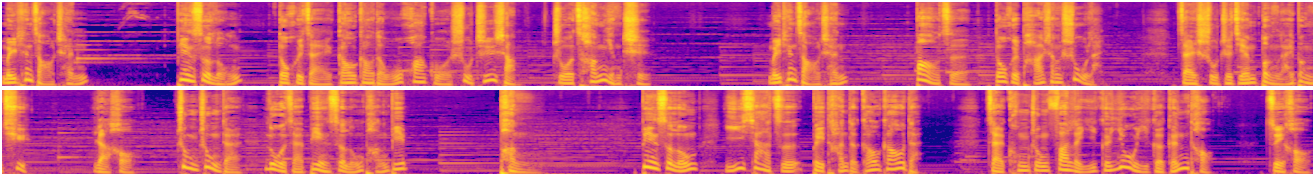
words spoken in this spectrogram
每天早晨，变色龙都会在高高的无花果树枝上捉苍蝇吃。每天早晨，豹子都会爬上树来。在树枝间蹦来蹦去，然后重重地落在变色龙旁边，砰！变色龙一下子被弹得高高的，在空中翻了一个又一个跟头，最后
